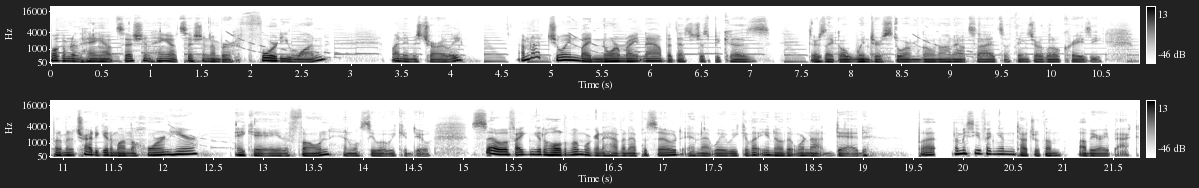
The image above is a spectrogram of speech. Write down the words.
Welcome to the Hangout session, Hangout session number 41. My name is Charlie. I'm not joined by Norm right now, but that's just because there's like a winter storm going on outside, so things are a little crazy. But I'm going to try to get him on the horn here, aka the phone, and we'll see what we could do. So if I can get a hold of him, we're going to have an episode, and that way we can let you know that we're not dead. But let me see if I can get in touch with him. I'll be right back.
